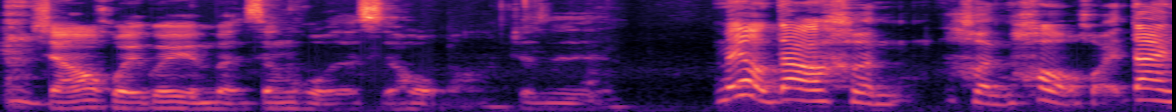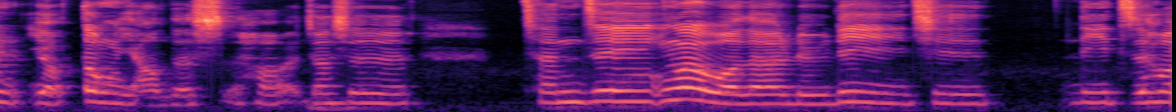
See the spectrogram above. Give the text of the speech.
想要回归原本生活的时候吗？就是没有到很很后悔，但有动摇的时候，就是。曾经，因为我的履历其实离职后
